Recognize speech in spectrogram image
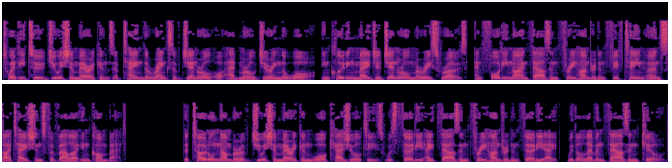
22 Jewish Americans obtained the ranks of general or admiral during the war, including Major General Maurice Rose, and 49,315 earned citations for valor in combat. The total number of Jewish American war casualties was 38,338, with 11,000 killed.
